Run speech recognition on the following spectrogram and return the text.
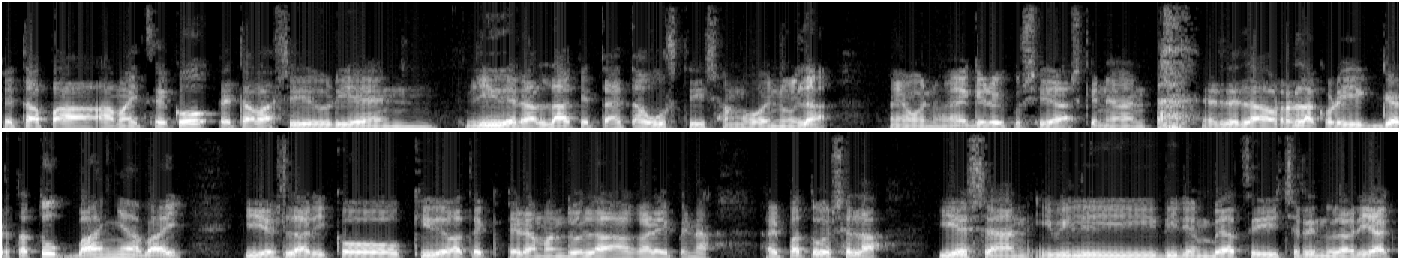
etapa amaitzeko eta basidurien lider aldaketa eta guzti izango genuela baina bueno, eh, gero ikusi da azkenean ez dela horrelakorik gertatu baina bai ieslariko kide batek eraman duela garaipena. Aipatu bezala, iesean ibili diren behatzi txerrindulariak,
